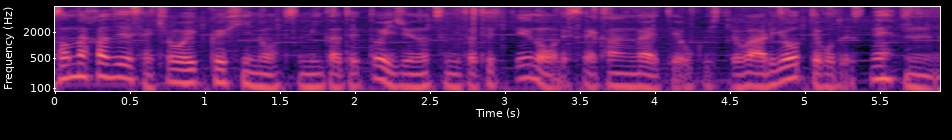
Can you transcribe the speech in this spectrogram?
そんな感じですね。教育費の積み立てと移住の積み立てっていうのをですね、考えておく必要があるよってことですね。うん。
